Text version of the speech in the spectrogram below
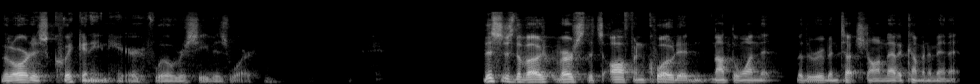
The Lord is quickening here if we'll receive his word. This is the verse that's often quoted, not the one that Brother Ruben touched on. That'll come in a minute.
